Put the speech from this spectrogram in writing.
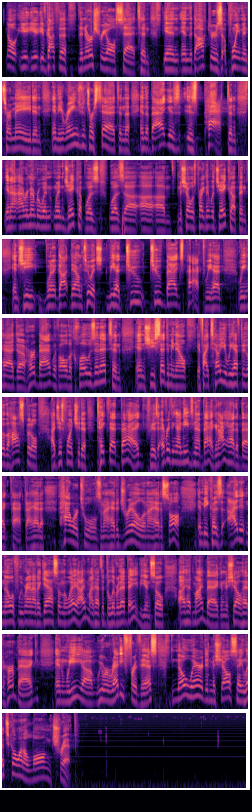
No, you, have got the, the nursery all set, and, and, and the doctor's appointments are made, and, and the arrangements are set, and the, and the bag is, is packed. And, and I, remember when, when Jacob was, was uh, uh, um, Michelle was pregnant with Jacob, and, and she, when it got down to it, we had two, two bags packed. We had, we had uh, her bag with all the clothes in it, and, and she said to me, Now, if I tell you we have to go to the hospital, I just want you to take that bag, because everything I need's in that bag. And I had a bag packed. I had a power tools and I had a drill and I had a saw. And because I didn't know if we ran out of gas on the way, I might have to deliver that baby. And so I had my bag and Michelle had her bag. And we, uh, we were ready for this. Nowhere did Michelle say, let's go on a long trip.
